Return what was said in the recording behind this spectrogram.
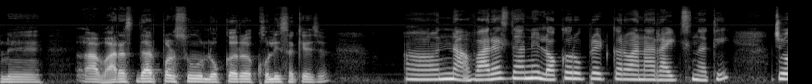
અને આ વારસદાર પણ શું લોકર ખોલી શકે છે? ના વારસદારને લોકર ઓપરેટ કરવાના રાઇટ્સ નથી. જો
